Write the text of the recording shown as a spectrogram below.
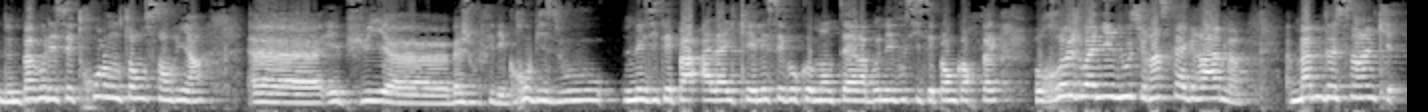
de ne pas vous laisser trop longtemps sans rien. Euh, et puis, ben, je vous fais des gros bisous. N'hésitez pas à liker, laissez vos commentaires, abonnez-vous si c'est pas encore fait. Rejoignez-nous sur Instagram, mam de 5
